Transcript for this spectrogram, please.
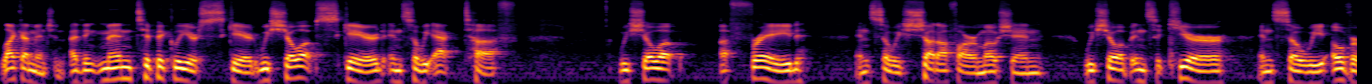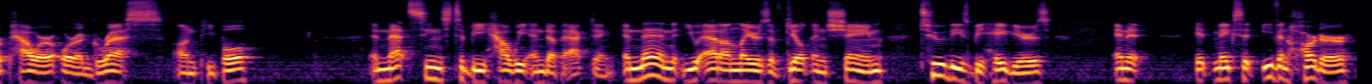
Like I mentioned, I think men typically are scared. We show up scared, and so we act tough. We show up afraid, and so we shut off our emotion we show up insecure and so we overpower or aggress on people And that seems to be how we end up acting. And then you add on layers of guilt and shame to these behaviors, and it it makes it even harder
